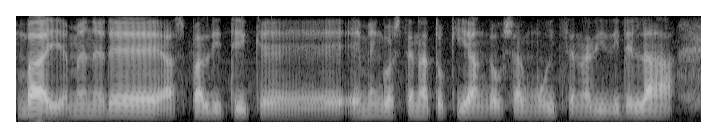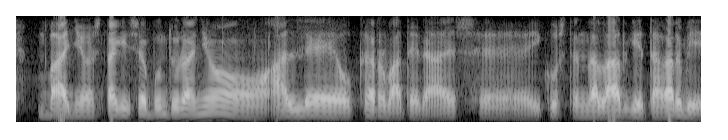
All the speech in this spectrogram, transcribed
Bai, hemen ere aspalditik e, hemen gozten atokian gauzak mugitzen ari direla, baino ez dakizio punturaino alde oker batera, ez? E, ikusten da argi eta garbi,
